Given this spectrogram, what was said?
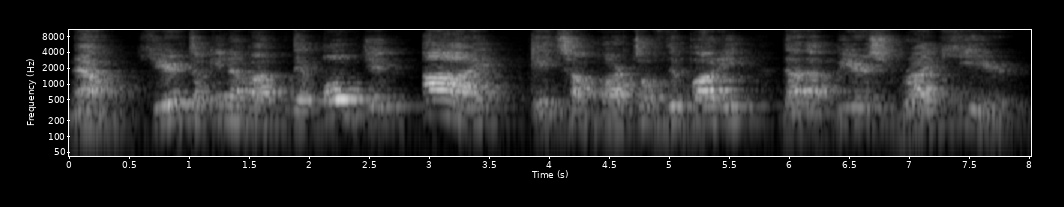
Now, here talking about the object eye, it's a part of the body that appears right here.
